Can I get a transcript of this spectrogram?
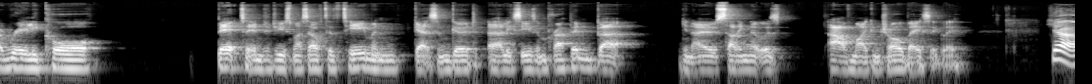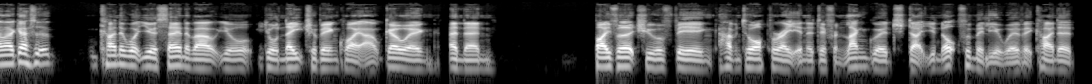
a really core bit to introduce myself to the team and get some good early season prepping. But you know, it was something that was out of my control basically. Yeah, and I guess uh, kind of what you were saying about your your nature being quite outgoing, and then by virtue of being having to operate in a different language that you're not familiar with, it kind of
